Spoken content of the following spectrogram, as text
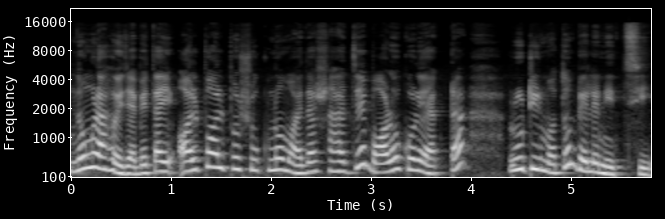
নোংরা হয়ে যাবে। তাই অল্প অল্প শুকনো ময়দার সাহায্যে বড় করে একটা রুটির মতো বেলে নিচ্ছি।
